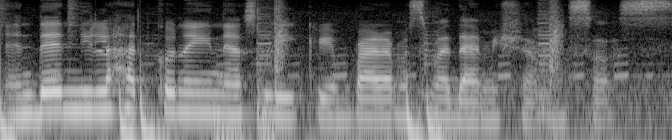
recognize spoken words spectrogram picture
And then, nilahat ko na yung Nestle cream para mas madami siyang sauce.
